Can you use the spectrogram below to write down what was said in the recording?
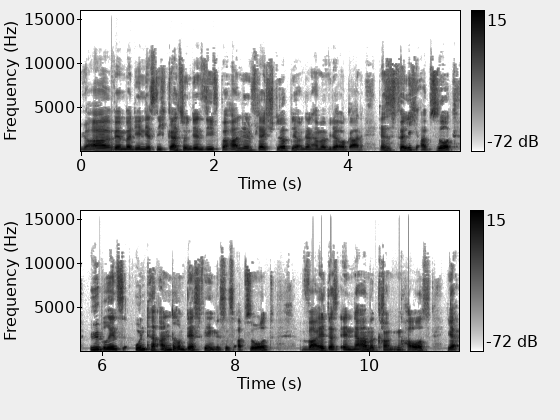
ja, wenn wir den jetzt nicht ganz so intensiv behandeln, vielleicht stirbt er und dann haben wir wieder Organe. Das ist völlig absurd. Übrigens, unter anderem deswegen ist es absurd, weil das Entnahmekrankenhaus ja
